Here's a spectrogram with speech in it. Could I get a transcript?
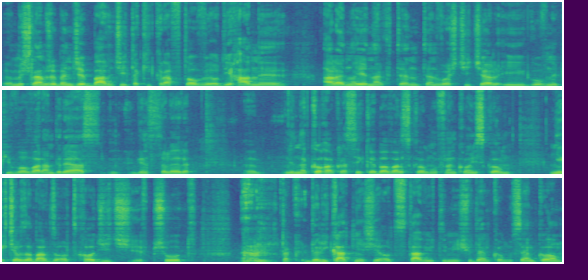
Myślałem, że będzie bardziej taki kraftowy, odjechany, ale no jednak ten, ten właściciel i główny piwowar Andreas Gensteller e, jednak kocha klasykę bawarską, frankońską. Nie chciał za bardzo odchodzić w przód. tak delikatnie się odstawił tymi siódemką, ósemką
